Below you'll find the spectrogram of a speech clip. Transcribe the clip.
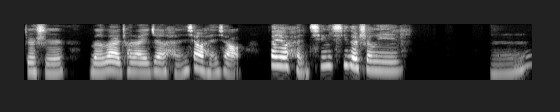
这时，门外传来一阵很小很小，但又很清晰的声音：“嗯。”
